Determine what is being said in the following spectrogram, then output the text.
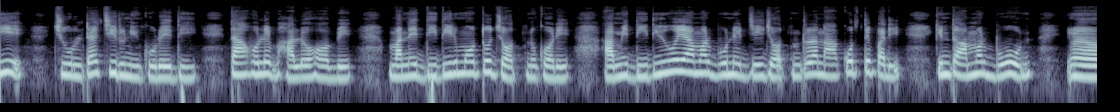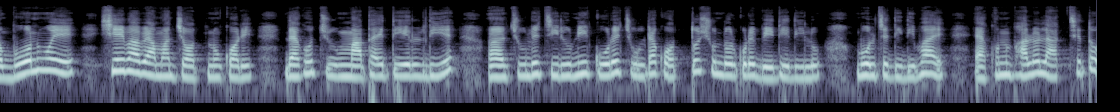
দিয়ে চুলটা চিরুনি করে দিই, তাহলে ভালো হবে। মানে দিদির মতো যত্ন করে। আমি দিদি হয়ে আমার বোনের যেই যত্নটা না করতে পারি, কিন্তু আমার বোন বোন হয়ে সেইভাবে আমার যত্ন করে। দেখো, চু, মাথায় তেল দিয়ে চুলে চিরুনি করে চুলটা কত সুন্দর করে বেঁধে দিল। বলছে, দিদি ভাই, এখন ভালো লাগছে তো?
